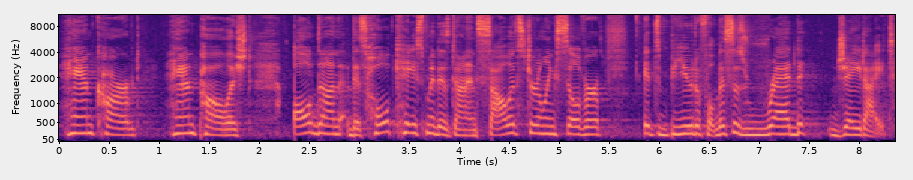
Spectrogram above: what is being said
hand carved, hand polished, all done. This whole casement is done in solid sterling silver. It's beautiful. This is red jadeite.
